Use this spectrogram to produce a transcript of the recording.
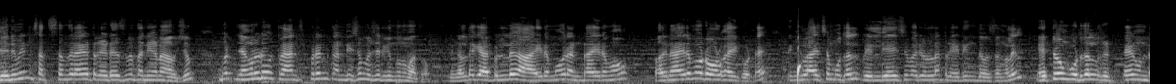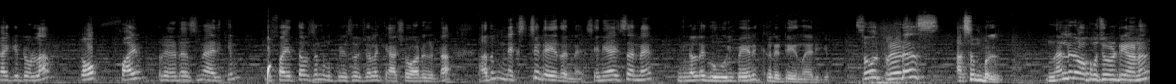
ജെനുവിൻ സത്യസന്ധരായ ട്രേഡേഴ്സിന് തന്നെയാണ് ആവശ്യം. ബട്ട് ഞങ്ങളൊരു ട്രാൻസ്പെറന്റ് കണ്ടീഷൻ വെച്ചിരിക്കുന്നത് മാത്രം. നിങ്ങളുടെ ക്യാപിറ്റൽ ആയിരമോ രണ്ടായിരമോ പതിനായിരമോ ഡോളർ ആയിക്കോട്ടെ. തിങ്കളാഴ്ച മുതൽ വെള്ളിയാഴ്ച വരെയുള്ള ട്രേഡിംഗ് ദിവസങ്ങളിൽ ഏറ്റവും കൂടുതൽ റിട്ടേൺ ഉണ്ടാക്കിയിട്ടുള്ള ടോപ്പ് ഫൈവ് ട്രേഡേഴ്സിനായിരിക്കും ഈ ഫൈവ് തൗസൻഡ് റുപ്പീസ് വെച്ചുള്ള ക്യാഷ് അവാർഡ് കിട്ടുക. അതും നെക്സ്റ്റ് ഡേ തന്നെ ശനിയാഴ്ച തന്നെ നിങ്ങളുടെ ഗൂഗിൾ പേയിൽ ക്രെഡിറ്റ് ചെയ്യുന്നതായിരിക്കും. സോ ട്രേഡേഴ്സ് അസിമ്പിൾ നല്ലൊരു ഓപ്പർച്യൂണിറ്റിയാണ്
